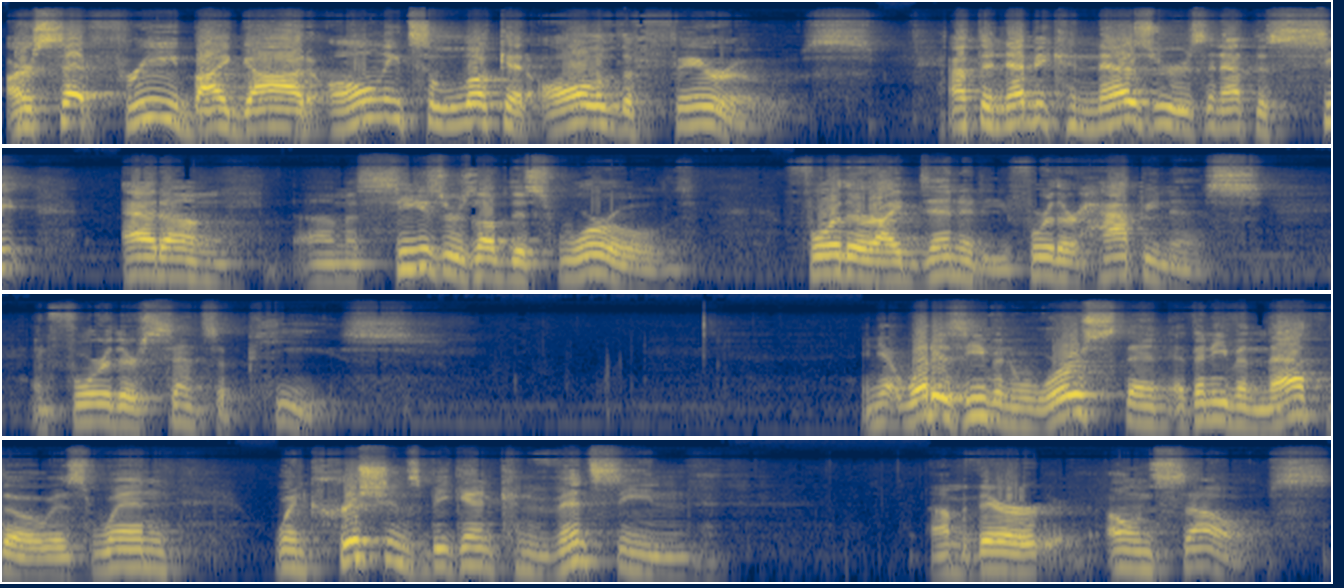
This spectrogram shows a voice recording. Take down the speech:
are set free by God only to look at all of the pharaohs, at the Nebuchadnezzars and at the at um, um, Caesars of this world for their identity, for their happiness, and for their sense of peace. And yet, what is even worse than, than even that, though, is when, when Christians begin convincing um, their own selves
